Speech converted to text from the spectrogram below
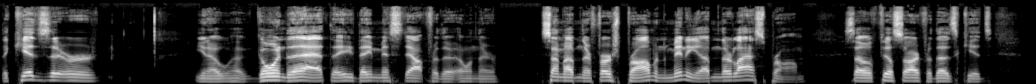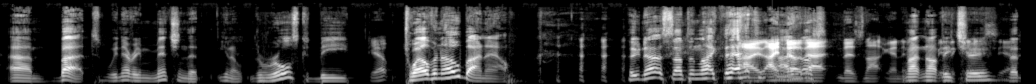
the kids that were, you know, uh, going to that, they they missed out for the on their some of them their first prom and many of them their last prom. So feel sorry for those kids. Um, but we never even mentioned that you know the rules could be Yep. twelve and zero by now. Who knows? Something like that. I, I know not- that that's not going to might not be, the true, case, yeah. but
